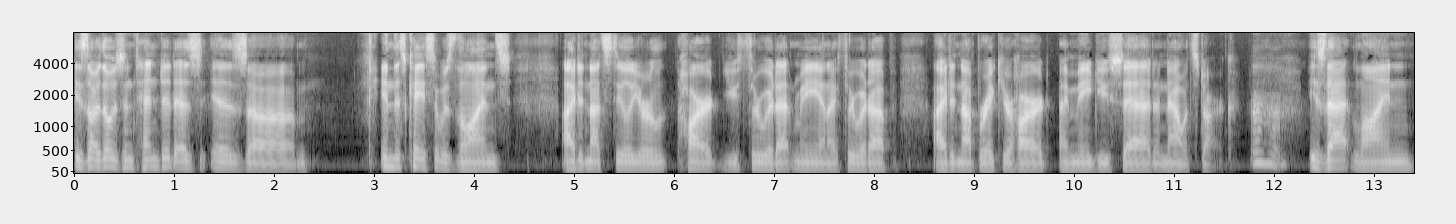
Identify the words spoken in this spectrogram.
Is are those intended as as um, in this case? It was the lines. I did not steal your heart. You threw it at me, and I threw it up. I did not break your heart. I made you sad, and now it's dark. Is that line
